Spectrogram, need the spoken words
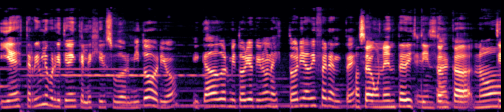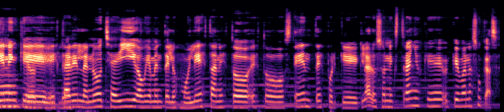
y es terrible porque tienen que elegir su dormitorio y cada dormitorio tiene una historia diferente. O sea, un ente distinto en cada... No, tienen que estar en la noche ahí, obviamente los molestan estos, estos entes porque, claro, son extraños que, que van a su casa.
